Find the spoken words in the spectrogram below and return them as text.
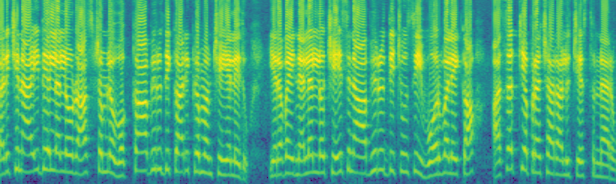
గడిచిన ఐదేళ్ళలో రాష్ట్రంలో ఒక్క అభివృద్ధి కార్యక్రమం చేయలేదు. ఇరవై నెలల్లో చేసిన అభివృద్ధి చూసి ఓర్వలేక అసత్య ప్రచారాలు చేస్తున్నారు.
